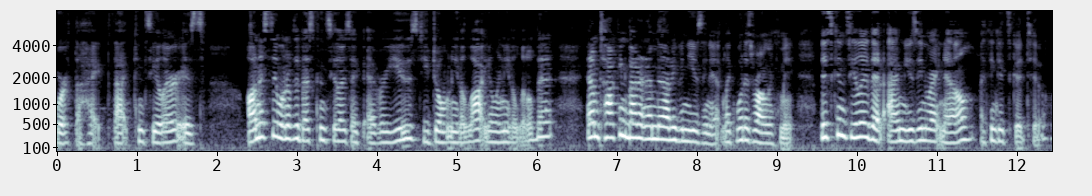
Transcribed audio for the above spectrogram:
worth the hype. That concealer is honestly one of the best concealers I've ever used. You don't need a lot, you only need a little bit. And I'm talking about it and I'm not even using it. Like, what is wrong with me? This concealer that I'm using right now, I think it's good too.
